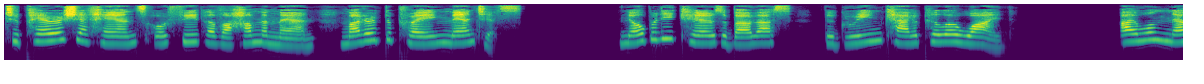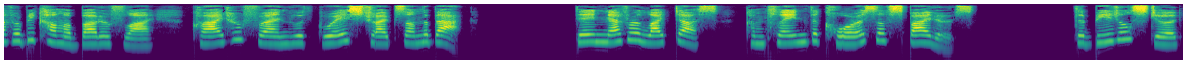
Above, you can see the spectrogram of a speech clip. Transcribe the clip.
To perish at hands or feet of a humma man, muttered the praying mantis. Nobody cares about us, the green caterpillar whined. I will never become a butterfly, cried her friend with gray stripes on the back. They never liked us, complained the chorus of spiders. The beetle stood,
